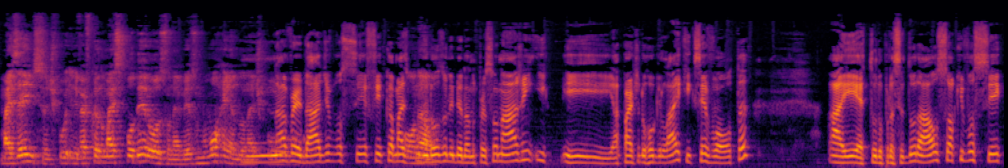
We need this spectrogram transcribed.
Mas é isso, né? tipo, ele vai ficando mais poderoso, né? Mesmo morrendo, né? Tipo, Na verdade, você fica mais poderoso não. liberando personagem e, e a parte do roguelike que você volta. Aí é tudo procedural, só que você,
